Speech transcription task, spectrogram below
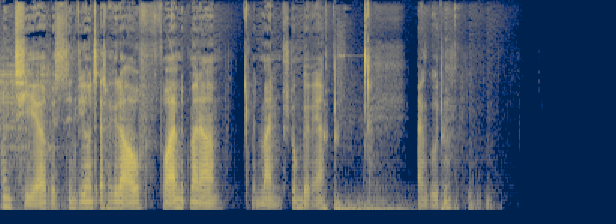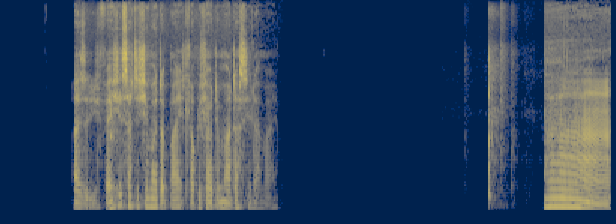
Und hier rüsten wir uns erstmal wieder auf. Vor allem mit meiner, mit meinem Sturmgewehr. Meinem guten. Also, welches hatte ich immer dabei? Ich glaube, ich hatte immer das hier dabei. Hm.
